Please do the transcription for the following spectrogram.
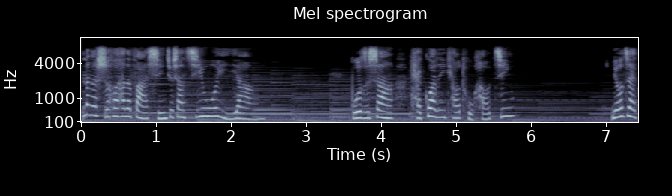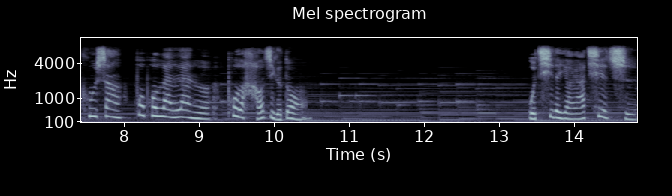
那个时候他的发型就像鸡窝一样，脖子上还挂着一条土豪金。牛仔裤上破破烂烂了，破了好几个洞。我气得咬牙切齿，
